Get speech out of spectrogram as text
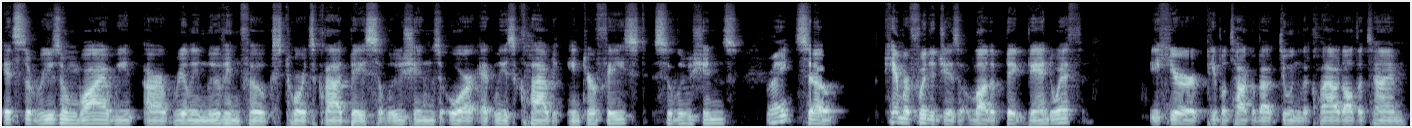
it's the reason why we are really moving folks towards cloud based solutions or at least cloud interfaced solutions. Right. So, camera footage is a lot of big bandwidth. You hear people talk about doing the cloud all the time.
